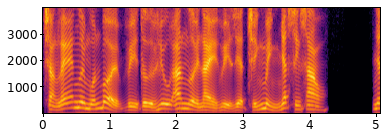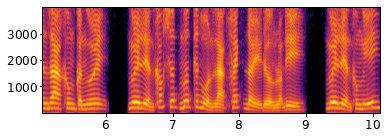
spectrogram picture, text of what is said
Chẳng lẽ ngươi muốn bởi vì từ hưu an người này hủy diệt chính mình nhất sinh sao? Nhân ra không cần ngươi, ngươi liền khóc sức mướt thất hồn lạc phách đầy đường loạn đi, ngươi liền không nghĩ,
